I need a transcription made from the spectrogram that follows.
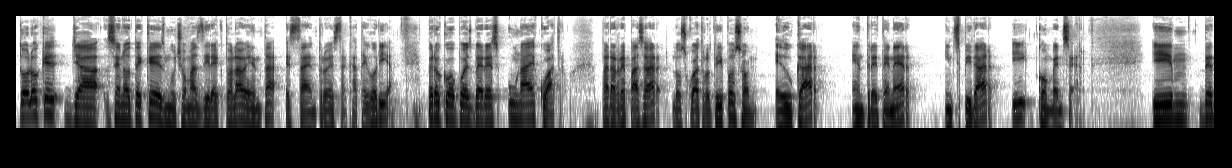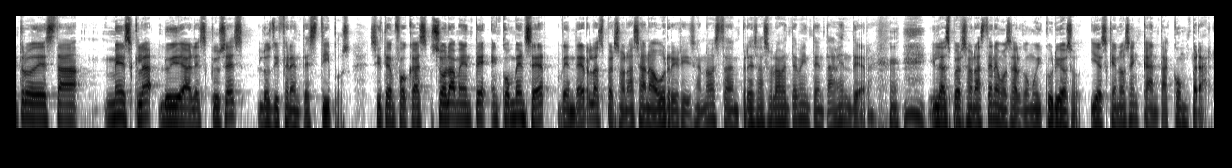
Todo lo que ya se note que es mucho más directo a la venta está dentro de esta categoría. Pero como puedes ver es una de cuatro. Para repasar, los cuatro tipos son educar, entretener, inspirar y convencer. Y dentro de esta mezcla, lo ideal es que uses los diferentes tipos. Si te enfocas solamente en convencer, vender, las personas se van a aburrir y dicen, no, esta empresa solamente me intenta vender. y las personas tenemos algo muy curioso y es que nos encanta comprar.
